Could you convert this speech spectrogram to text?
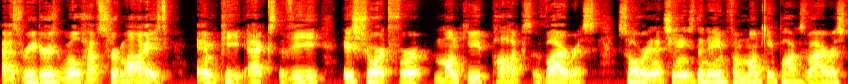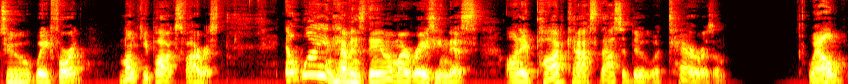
As readers will have surmised, MPXV is short for monkeypox virus. So we're going to change the name from monkeypox virus to, wait for it, monkeypox virus. Now, why in heaven's name am I raising this on a podcast that has to do with terrorism? Well,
